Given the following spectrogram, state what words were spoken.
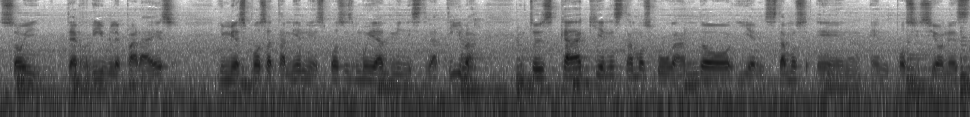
soy terrible para eso y mi esposa también mi esposa es muy administrativa entonces cada quien estamos jugando y estamos en, posiciones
